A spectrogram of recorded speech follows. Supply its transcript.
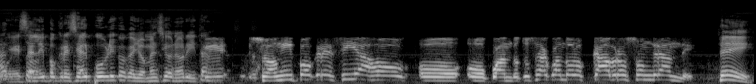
peores Esa es la hipocresía del público que yo mencioné ahorita. que son hipocresías o, o, o cuando tú sabes cuando los cabros son grandes. Sí.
